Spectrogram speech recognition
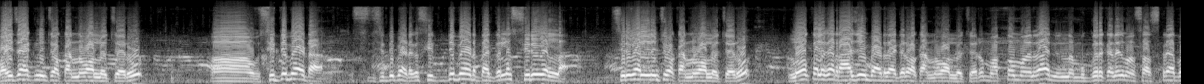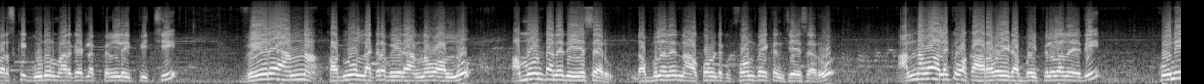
వైజాగ్ నుంచి ఒక అన్న వాళ్ళు వచ్చారు. సిద్దిపేట సిద్దిపేట సిద్దిపేట దగ్గరలో సిరివెల్ల సిరివెల్ల నుంచి ఒక అన్న వాళ్ళు వచ్చారు. లోకల్గా రాజంపేట దగ్గర ఒక అన్న వాళ్ళు వచ్చారు. మొత్తం మీద నిన్న ముగ్గురికి అనేది మన సబ్స్క్రైబర్స్కి గూడూరు మార్కెట్లో పిల్లలు ఇప్పించి వేరే అన్న కర్నూలు దగ్గర వేరే అన్న వాళ్ళు అమౌంట్ అనేది వేశారు. డబ్బులు అనేది నా అకౌంట్కి ఫోన్పే కానీ చేశారు. అన్న వాళ్ళకి ఒక అరవై డెబ్బై పిల్లలు అనేది కొని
